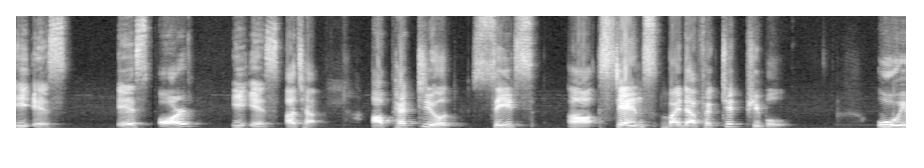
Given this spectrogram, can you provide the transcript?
ES. S or ES. Acha. A patriot sits, uh, stands by the affected people. We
